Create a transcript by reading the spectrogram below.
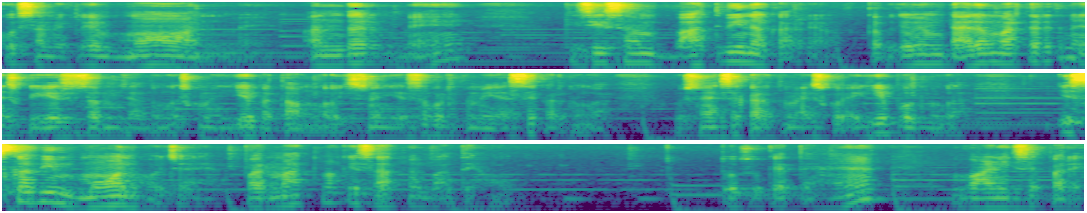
कुछ समय के लिए मौन में, अंदर में किसी से हम बात भी ना कर रहे हो। कभी कभी हम डायलॉग मारते रहते ना, इसको ये समझा दूँगा, इसको मैं ये बताऊँगा, इसने ये सब बोला तो मैं ऐसे कर दूँगा, उसने ऐसे करा तो मैं इसको ये बोल दूँगा। इसका भी मौन हो जाए, परमात्मा के साथ में बातें हों। तो उसको कहते हैं, वाणी से परे।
